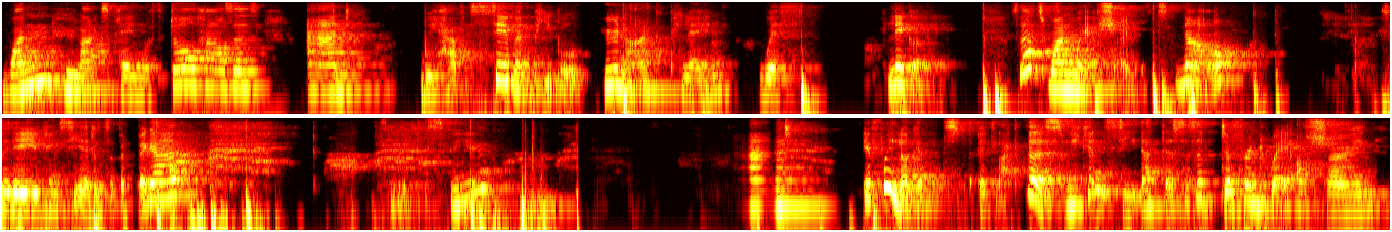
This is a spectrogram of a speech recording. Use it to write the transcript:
one who likes playing with doll houses, and we have seven people who like playing with Lego. So that's one way of showing it. Now, so there you can see it, it's a bit bigger. Let's move this for you. And if we look at it like this, we can see that this is a different way of showing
